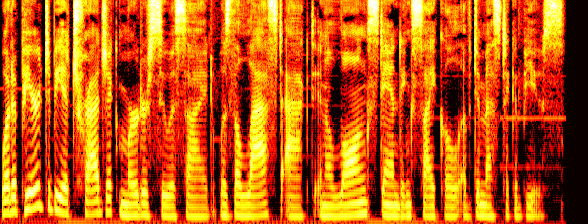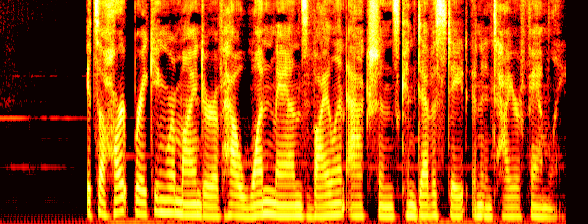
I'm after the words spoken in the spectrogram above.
What appeared to be a tragic murder suicide was the last act in a long standing cycle of domestic abuse. It's a heartbreaking reminder of how one man's violent actions can devastate an entire family.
